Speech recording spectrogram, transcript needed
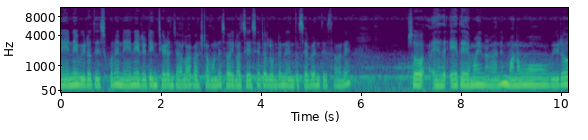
నేనే వీడియో తీసుకొని నేనే ఎడిటింగ్ చేయడం చాలా కష్టం అండి. సో ఇలా చేసేటోళ్ళు ఉంటే నేను ఎంతసేపు అయినా తీస్తానండి. సో ఏదేమైనా ఏది ఏమైనా కానీ మనము వీడియో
